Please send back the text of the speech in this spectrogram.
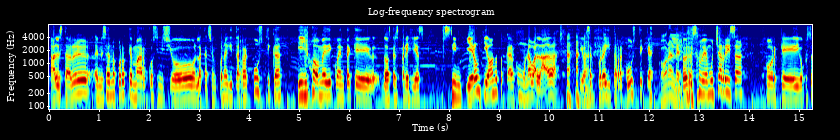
al estar en esa, me acuerdo que Marcos inició la canción con la guitarra acústica y yo me di cuenta que dos, tres parejillas sintieron que íbamos a tocar como una balada, que iba a ser pura guitarra acústica. Órale. Entonces eso me dio mucha risa porque digo, pues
